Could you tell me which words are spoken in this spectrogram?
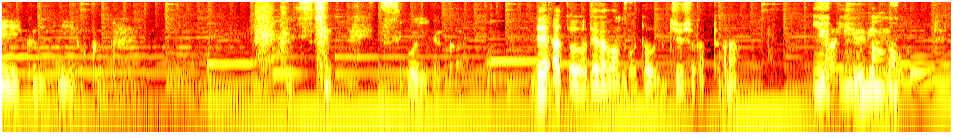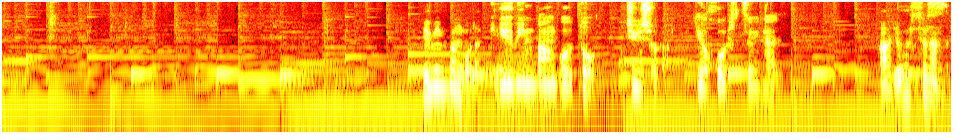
うんうん S、E 国 E66。すごいなんか、で、あと電話番号と住所だったかな。郵便番号。郵便番号だっけ？郵便番号と住所が両方必要になる。あ、両方必要なんだ。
